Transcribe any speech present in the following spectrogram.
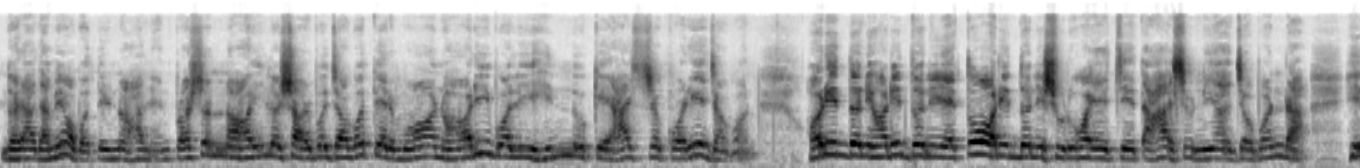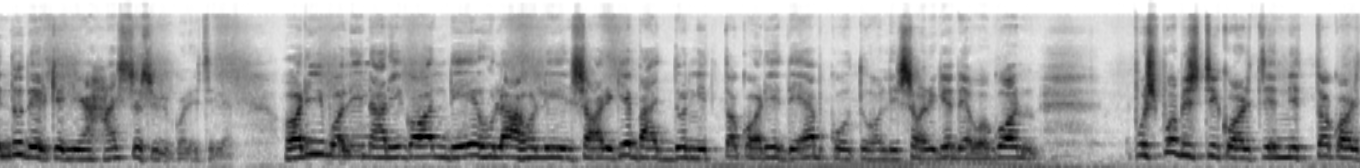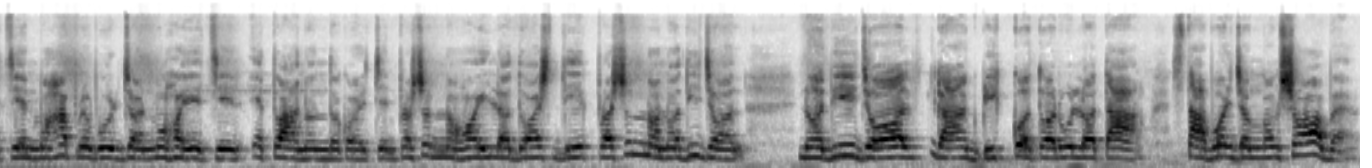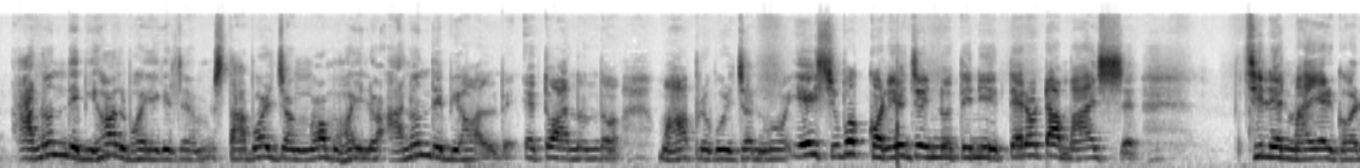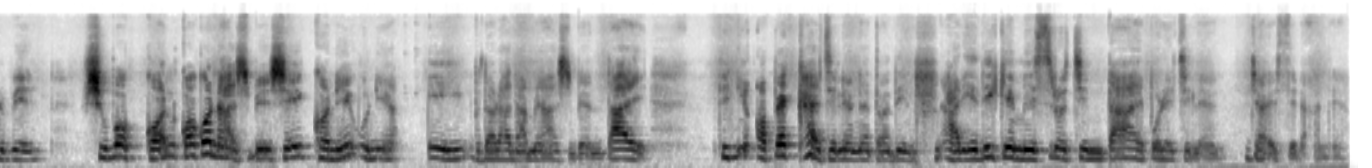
ধরাধামে অবতীর্ণ হলেন। প্রসন্ন হইল সর্বজগতের মন, হরি বলি হিন্দুকে হাস্য করে জগন। হরিধ্বনি হরিধ্বনি, এত হরিধ্বনি শুরু হয়েছে, তাহা শুনিয়া জবনরা হিন্দুদেরকে নিয়ে হাস্য শুরু করেছিলেন। হরি বলি, নারীগণ দে হুলাহুলি, স্বর্গে বাদ্য নৃত্য করে দেব কৌতূহলী। স্বর্গে দেবগণ পুষ্পবৃষ্টি করছেন, নৃত্য করছেন, মহাপ্রভুর জন্ম হয়েছে, এত আনন্দ করছেন। প্রসন্ন হইল দশ দিক, প্রসন্ন নদী জল নদী জল গা বৃক্ষ তরুলতা স্থাবর জঙ্গম সব আনন্দে বিহল হয়ে গেছে। স্থাবর জঙ্গম হইল আনন্দে বিহল, এত আনন্দ মহাপ্রভুর জন্ম। এই শুভক্ষণের জন্য তিনি তেরোটা মাস ছিলেন মায়ের গর্ভে। শুভক্ষণ কখন আসবে? সেই ক্ষণে উনি এই দরাদামে আসবেন। তাই তিনি অপেক্ষায় ছিলেন এতদিন। আর এদিকে মিশ্র চিন্তায় পড়েছিলেন। জয় শ্রী রাধে।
